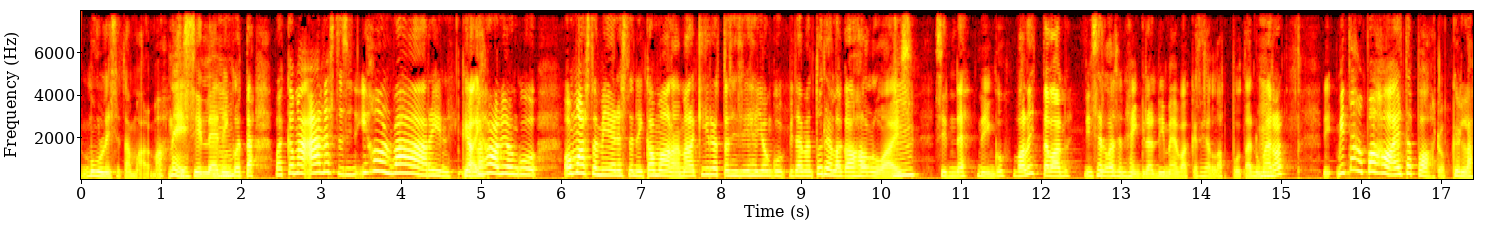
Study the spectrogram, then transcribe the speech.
mullisteta maailmaa. Niin. Siis silleen, Mm. niin kuin, että vaikka mä äänestäisin ihan väärin Kyllä. ja ihan jonkun omasta mielestäni kamalan, mä kirjoittaisin siihen jonkun, mitä mä todellakaan haluaisi Mm. mm. sinne niin kuin, valittavan, niin sellaisen henkilön nimen vaikka siihen lappuun tai numeron, mm. niin mitään pahaa ei tapahdu. Kyllä,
